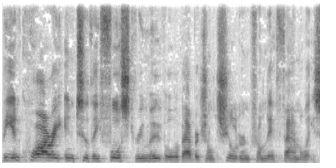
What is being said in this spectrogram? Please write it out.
the inquiry into the forced removal of Aboriginal children from their families,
